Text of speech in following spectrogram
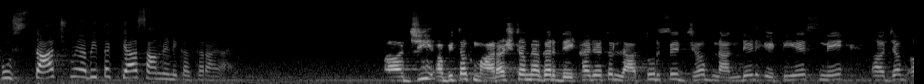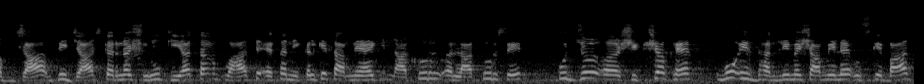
पूछताछ में अभी तक क्या सामने निकल कर आया है? जी अभी तक महाराष्ट्र में अगर देखा जाए तो लातूर से जब नांदेड़ एटीएस ने जब अब जा भी जाँच करना शुरू किया तब वहाँ से ऐसा निकल के सामने आया कि लातूर लातूर से कुछ जो शिक्षक है वो इस धांधली में शामिल है। उसके बाद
